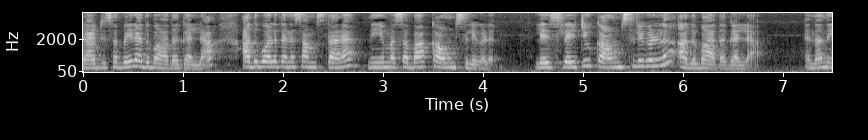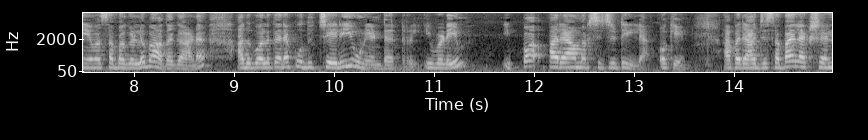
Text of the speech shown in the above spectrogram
രാജ്യസഭയിൽ അത് ബാധകമല്ല. അതുപോലെ തന്നെ സംസ്ഥാന നിയമസഭാ കൗൺസിലുകൾ ലെജിസ്ലേറ്റീവ് കൗൺസിലുകളിൽ അത് ബാധകമല്ല. എന്നാൽ നിയമസഭകളിൽ ബാധകമാണ്. അതുപോലെ തന്നെ പുതുച്ചേരി യൂണിയൻ ടെറിട്ടറി ഇവിടെയും ഇപ്പോൾ പരാമർശിച്ചിട്ടില്ല. ഓക്കെ അപ്പോൾ രാജ്യസഭ ഇലക്ഷൻ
